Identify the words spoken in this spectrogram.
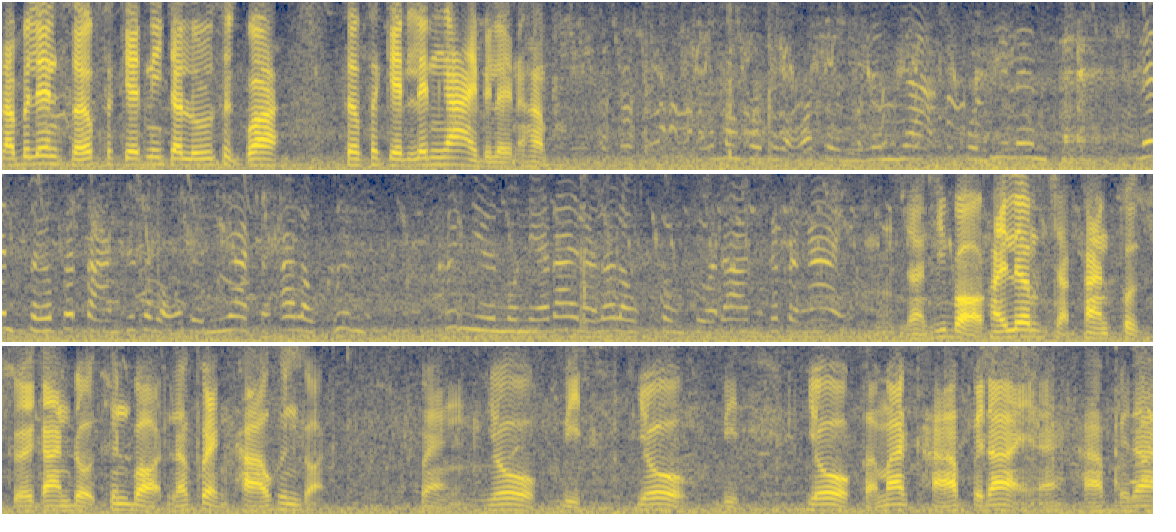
เราไปเล่นเซิร์ฟสเก็ตนี่จะรู้สึกว่าเซิร์ฟสเก็ตเล่นง่ายไปเลยนะครับแล้วบางคนจะบอกว่าตัวนี้เล่นยากคนที่เล่นเล่นเซิร์ฟก็ตามก็จะบอกว่าตัวนี้ยากแต่ถ้าเราขึ้นขึ้นยืนบนเนี้ยได้แล้วแล้วเราทรงตัวได้มันก็จะง่าย อย่างที่บอกให้เริ่มจากการฝึกโดยการโดดขึ้นบอร์ดแล้วแกว่งเท้าขึ้นก่อน แกว่งโยกบิด โยกบิด โยกสามารถคาบไปได้นะคาบไปได้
